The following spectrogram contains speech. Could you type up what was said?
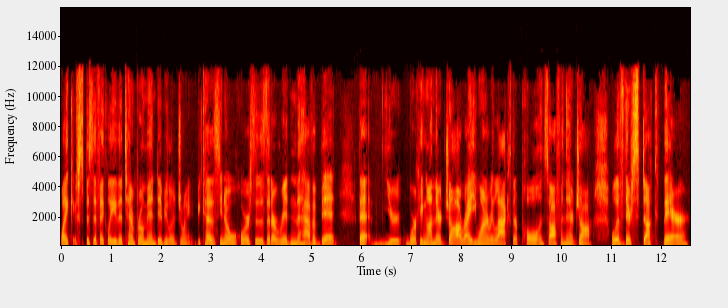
like specifically the temporomandibular joint, because, you know, horses that are ridden that have a bit that you're working on their jaw, right? You want to relax their pull and soften their jaw. Well, if they're stuck there,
